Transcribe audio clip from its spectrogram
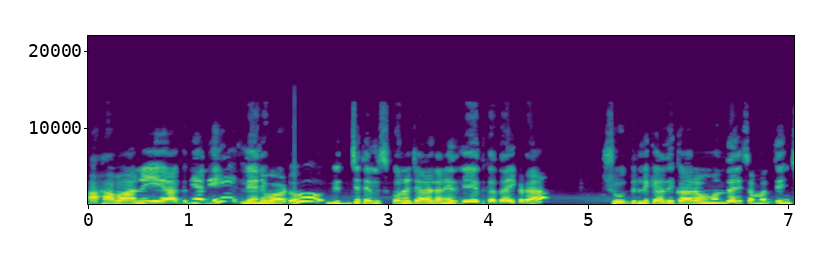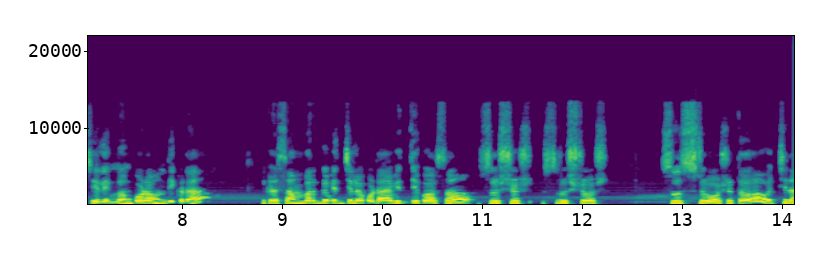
అహవాని ఏ అగ్ని అని లేనివాడు విద్య తెలుసుకొని చాలడం అనేది లేదు కదా ఇక్కడ. శూద్రునికి అధికారం ఉందని సమర్థించే లింగం కూడా ఉంది ఇక్కడ. ఇక్కడ సంవర్గ విద్యలో కూడా విద్య కోసం శుశ్రూ శుశ్రూ శుశ్రూషతో వచ్చిన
